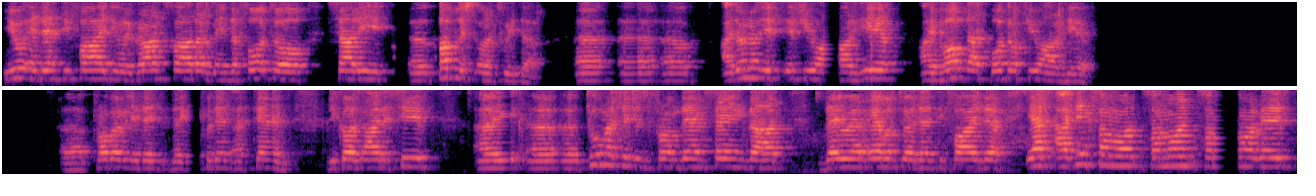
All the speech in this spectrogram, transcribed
you identified your grandfathers in the photo Sally uh, published on Twitter. Uh, uh, uh, I don't know if, if you are here. I hope that both of you are here. Probably they, they couldn't attend because I received two messages from them saying that they were able to identify the. Yes, I think someone, someone, someone raised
